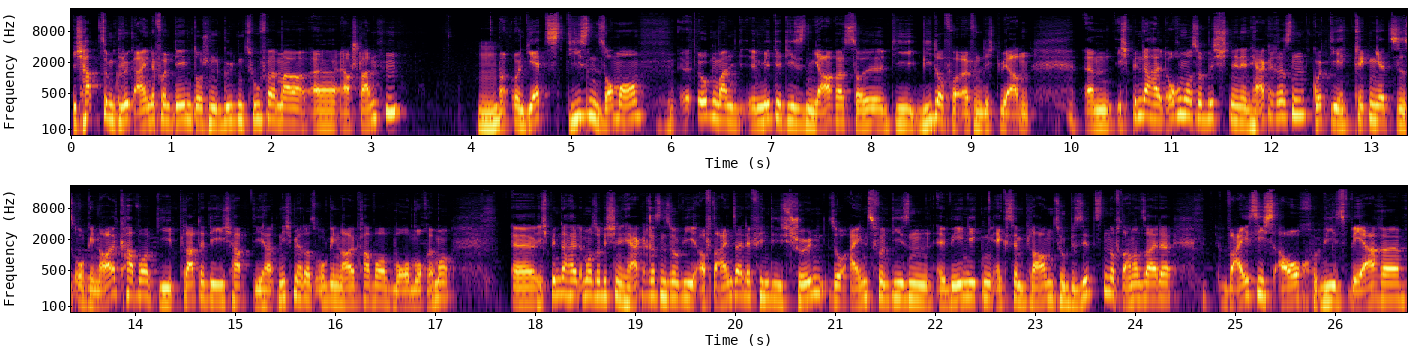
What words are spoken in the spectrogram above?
Ich habe zum Glück eine von denen durch einen guten Zufall mal äh, erstanden. Mhm. Und jetzt, diesen Sommer, irgendwann Mitte dieses Jahres, soll die wieder veröffentlicht werden. Ähm, ich bin da halt auch immer so ein bisschen in den hergerissen. Gut, die kriegen jetzt das Originalcover. Die Platte, die ich habe, die hat nicht mehr das Originalcover, warum auch immer. Äh, ich bin da halt immer so ein bisschen hergerissen, so wie auf der einen Seite finde ich es schön, so eins von diesen wenigen Exemplaren zu besitzen. Auf der anderen Seite weiß ich es auch, wie es wäre,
